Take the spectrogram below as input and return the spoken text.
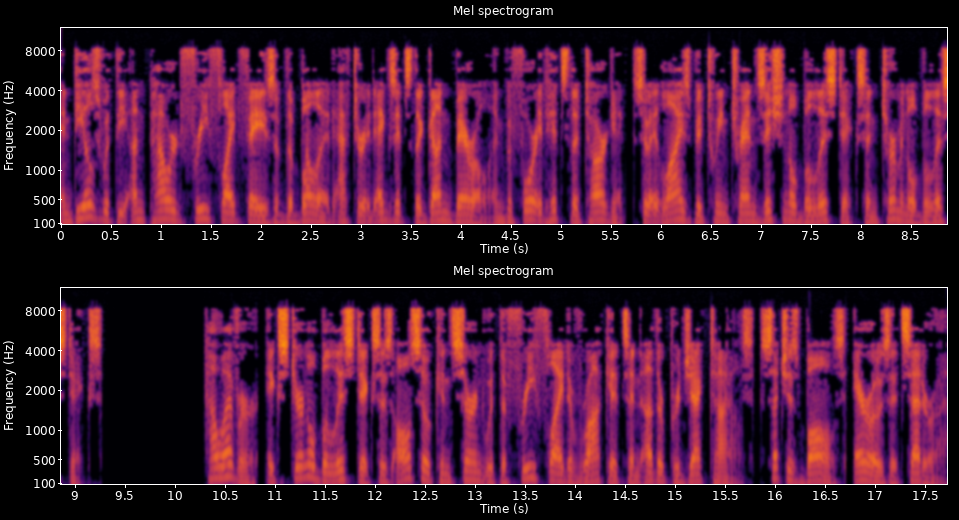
and deals with the unpowered free flight phase of the bullet after it exits the gun barrel and before it hits the target, so it lies between transitional ballistics and terminal ballistics. However, external ballistics is also concerned with the free flight of rockets and other projectiles, such as balls, arrows etc.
